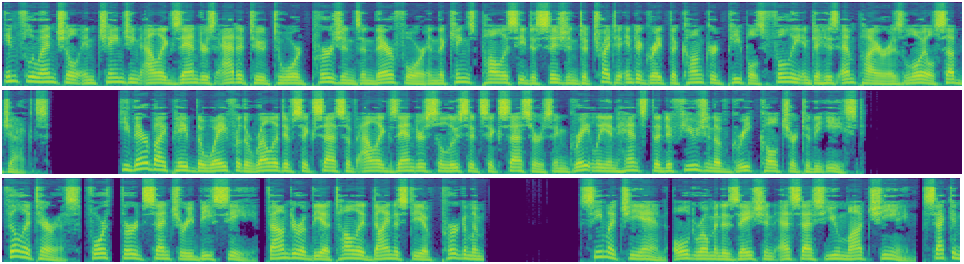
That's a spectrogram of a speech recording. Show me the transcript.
Influential in changing Alexander's attitude toward Persians and therefore in the king's policy decision to try to integrate the conquered peoples fully into his empire as loyal subjects. He thereby paved the way for the relative success of Alexander's Seleucid successors and greatly enhanced the diffusion of Greek culture to the east. Philetaerus 4th, 3rd century BC, founder of the Attalid dynasty of Pergamum Sima Qian Old Romanization Ssu Ma Qian, 2nd,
